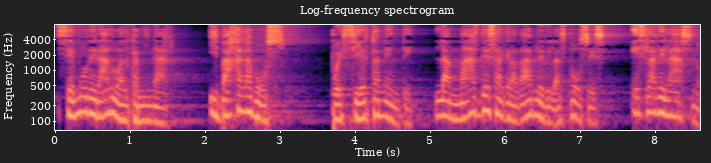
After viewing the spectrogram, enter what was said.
Sé moderado al caminar y baja la voz, pues ciertamente la más desagradable de las voces es la del asno.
